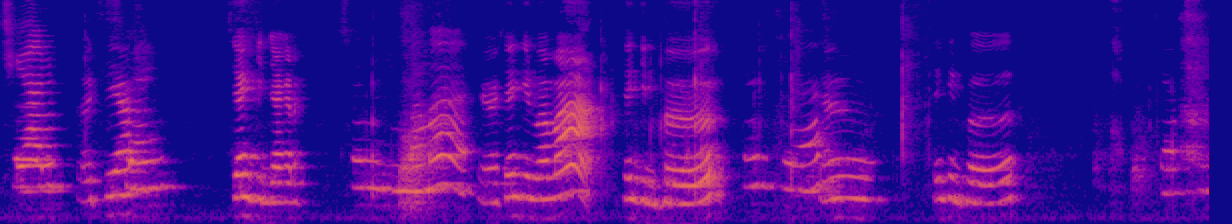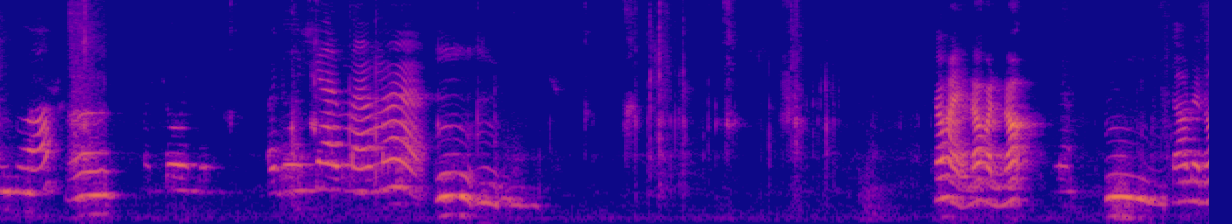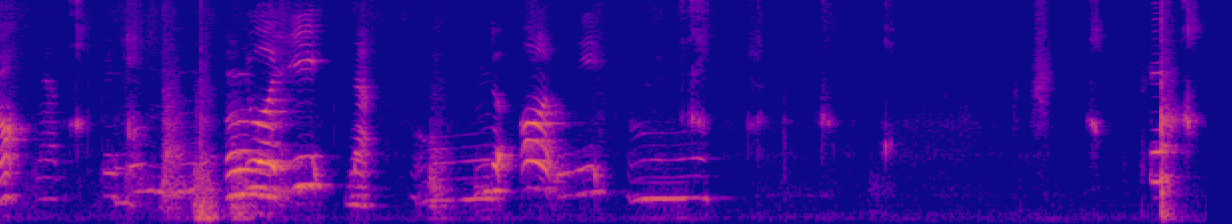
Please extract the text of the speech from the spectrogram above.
เอาว่าเลยไพ่เนาะเออแล้วอันนี้ก็แม่อืมนี่ไพ่ไพ่นี่ไพ่นี่เดี๋ยวไพ่ไพ่นี่ยังไพ่เชียงว่ะเชียงเชียงเชียงเออเชียเชียงงเชียงกินยังกันเชียงมาม่าเออเชียงกินมาม่าเชียงกินเผลอเชียงเสือเออเชียงกินเผลอเชียงหัวเออไปดูไปดูเชียงมาม่าอืมอืมอืมเจ้าไห้เนาะวันนี้เนาะอืมเจ้าเลยเนาะไปดูเอดูออีน่ะอ๋อ ดูอ่อนอีอืม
